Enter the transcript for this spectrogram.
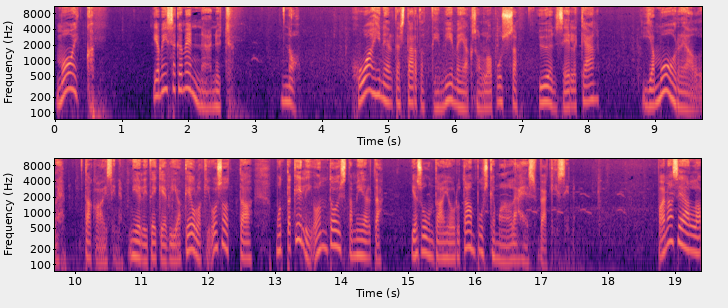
Moikka! Ja missäkö mennään nyt? No, Huahinelta startattiin viime jakson lopussa yön selkään ja Moorealle takaisin mieli tekeviä keulaki osoittaa, mutta keli on toista mieltä ja suuntaan joudutaan puskemaan lähes väkisin. Panasealla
